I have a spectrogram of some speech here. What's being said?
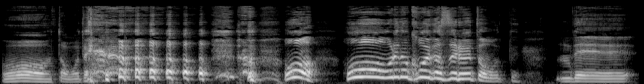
おーと思って おーおー俺の声がすると思って。で、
